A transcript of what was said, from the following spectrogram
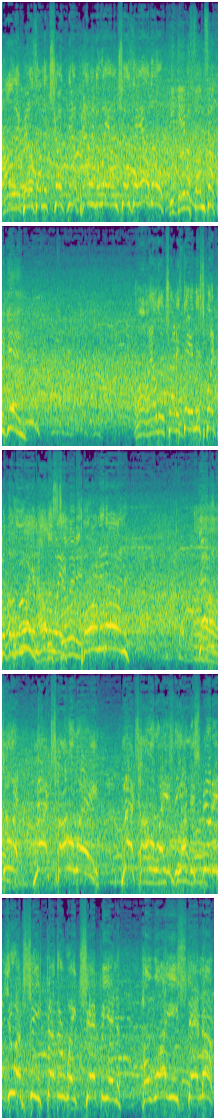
Holloway bails on the choke, now pounding away on Jose Aldo. He gave a thumbs up again. Oh, Aldo trying to stay in this fight, but the Oh, Hawaiian Aldo's Holloway still in it. pouring it on. That'll do it! Max Holloway! Max Holloway is the undisputed UFC featherweight champion. Hawaii, stand up!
